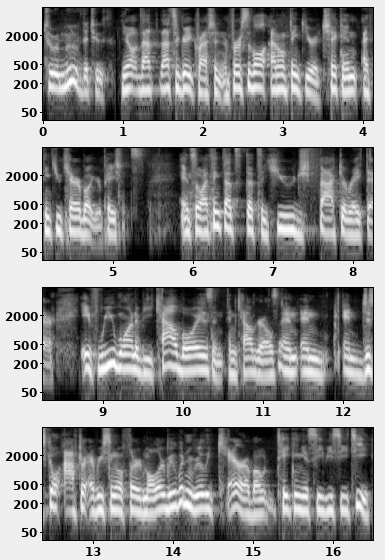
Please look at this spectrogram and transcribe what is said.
to remove the tooth? You know, that that's a great question. And first of all, I don't think you're a chicken. I think you care about your patients. And so I think that's that's a huge factor right there. If we want to be cowboys and, and cowgirls and and and just go after every single third molar, we wouldn't really care about taking a CBCT.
